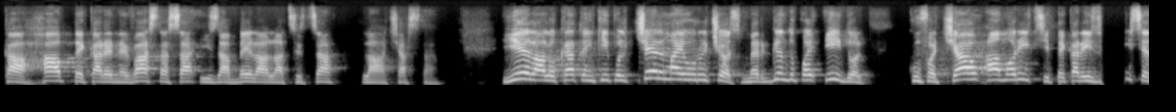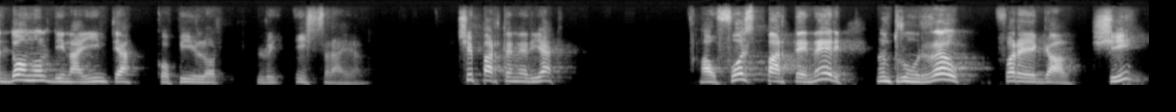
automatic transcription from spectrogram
ca Ahab pe care nevasta sa Izabela l-a țâța la aceasta. El a lucrat în chipul cel mai urâcios, mergând după idol, cum făceau amoriții pe care îi zise Domnul dinaintea copiilor lui Israel. Ce parteneriat! Au fost parteneri într-un rău fără egal și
